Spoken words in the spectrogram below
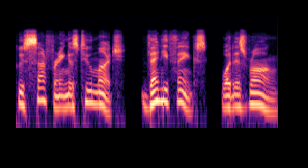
whose suffering is too much, then he thinks, what is wrong?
